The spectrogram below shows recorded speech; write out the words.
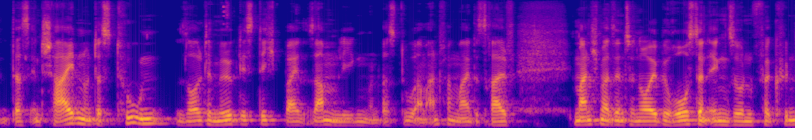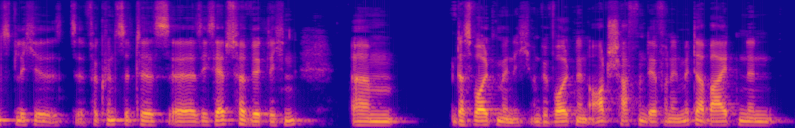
das Entscheiden und das Tun sollte möglichst dicht beisammen liegen. Und was du am Anfang meintest, Ralf, manchmal sind so neue Büros dann irgend so ein verkünstliches, verkünsteltes äh, sich selbst verwirklichen. Ähm, das wollten wir nicht. Und wir wollten einen Ort schaffen, der von den Mitarbeitenden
